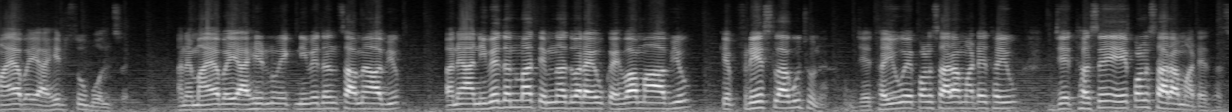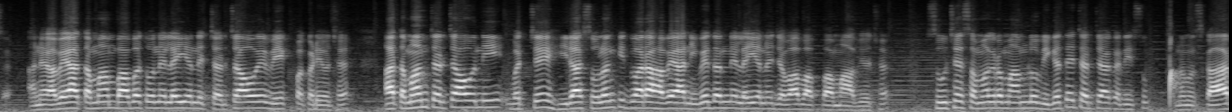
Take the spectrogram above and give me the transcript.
માયાભાઈ આહિર શું બોલશે. અને માયાભાઈ આહિરનું એક નિવેદન સામે આવ્યું અને આ નિવેદનમાં તેમના દ્વારા એવું કહેવામાં આવ્યું કે ફ્રેશ લાગુ છું ને, જે થયું એ પણ સારા માટે થયું, જે થશે એ પણ સારા માટે થશે. અને હવે આ તમામ બાબતોને લઈ અને ચર્ચાઓએ વેગ પકડ્યો છે. આ તમામ ચર્ચાઓની વચ્ચે હીરા સોલંકી દ્વારા હવે આ નિવેદનને લઈ અને જવાબ આપવામાં આવ્યો છે. શું છે સમગ્ર મામલો? વિગતે ચર્ચા કરીશું. નમસ્કાર,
